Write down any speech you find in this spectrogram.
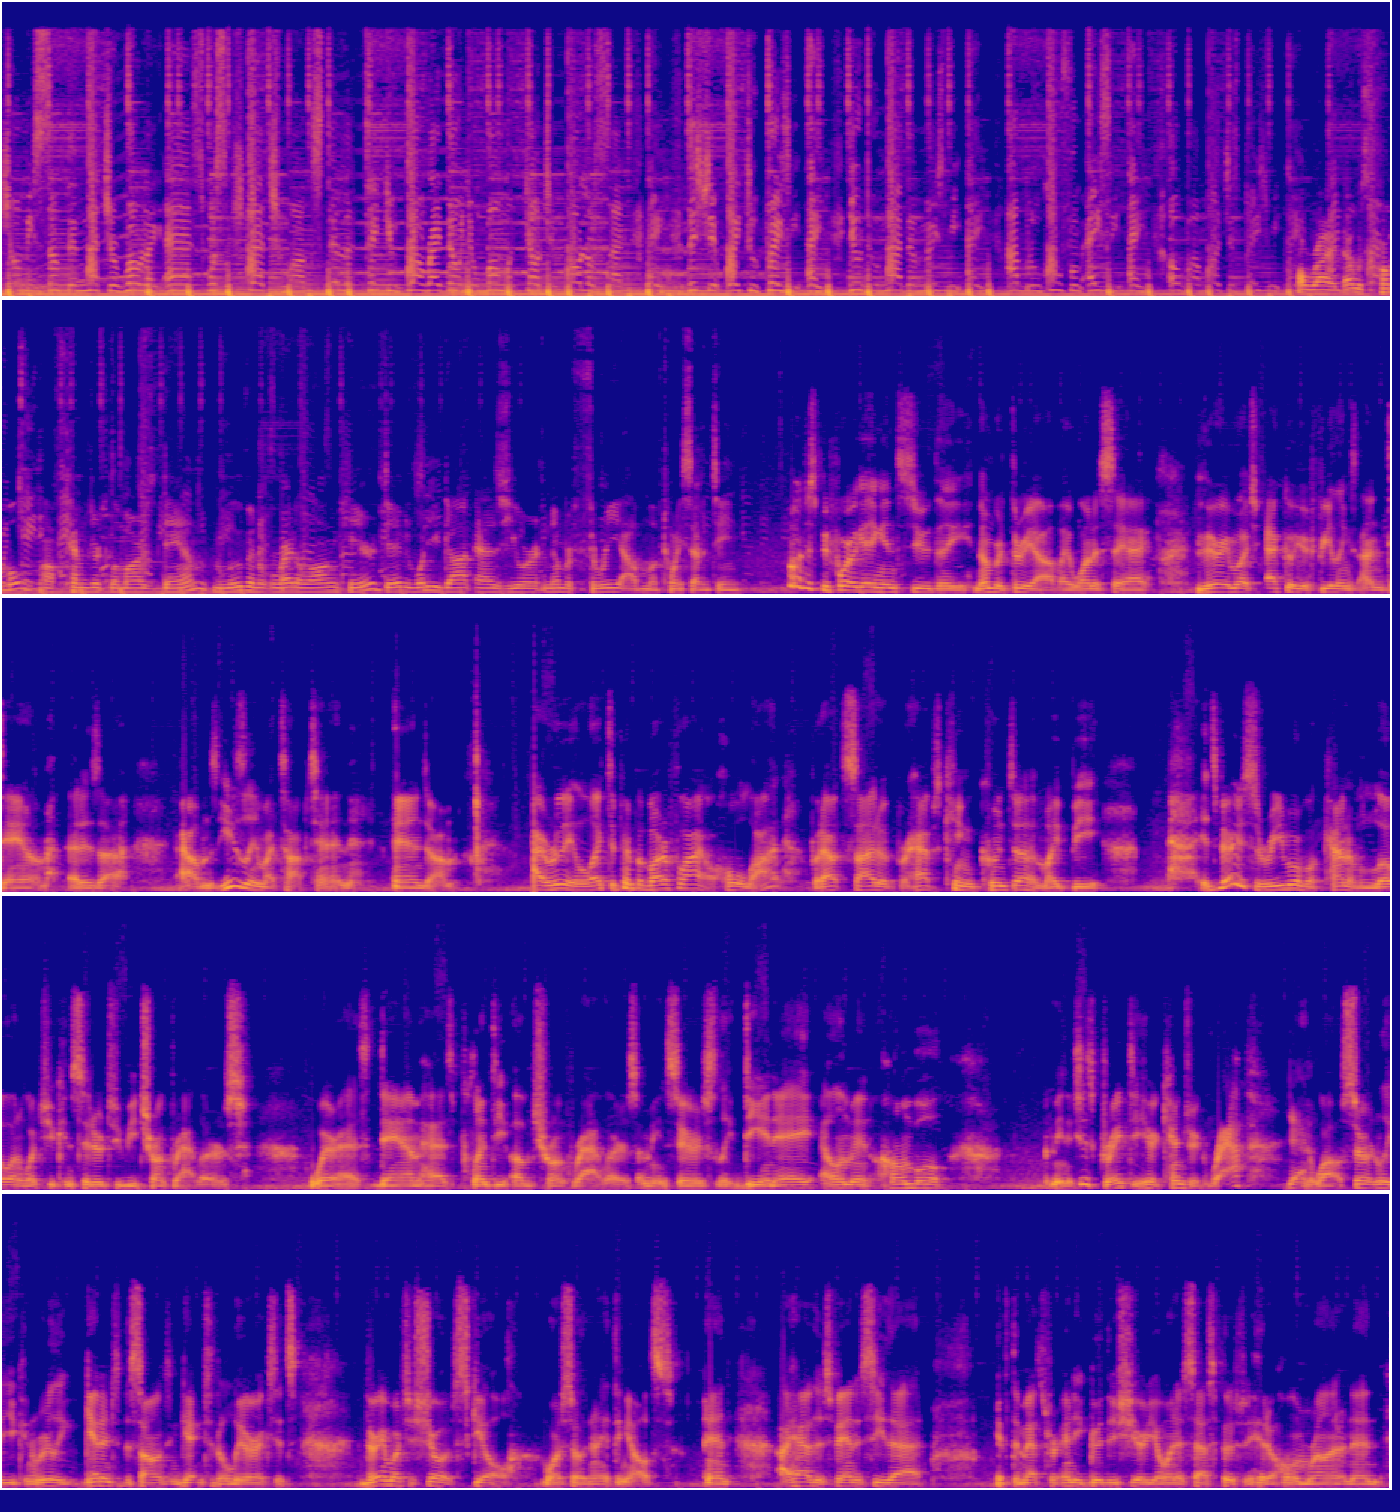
Show me something natural like ass with some stretch marks. Still a take you down right on your mama couch in polo socks. Hey, this shit way too crazy. Hey, you do not amaze me. Hey, I blew cool from ACA. Obama just page me. All right, that was Humble off Kendrick Lamar's Damn. Moving right along here. David, what do you got as your number three album of 2017? Well, just before getting into the number three album, I want to say I very much echo your feelings on Damn. That is uh, album's easily in my top 10. And um, I really like to Pimp a Butterfly a whole lot, but outside of perhaps King Kunta, it might be. It's very cerebral, but kind of low on what you consider to be trunk rattlers. Whereas Damn has plenty of trunk rattlers. I mean, seriously, DNA, Element, Humble. I mean, it's just great to hear Kendrick rap. Yeah. And while certainly you can really get into the songs and get into the lyrics, it's very much a show of skill more so than anything else. And I have this fantasy that if the Mets were any good this year, Yoenis Cespedes would hit a home run and then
